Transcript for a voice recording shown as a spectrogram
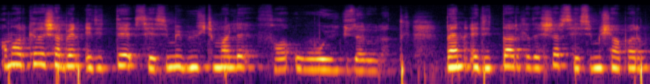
Ama arkadaşlar ben editte sesimi büyük ihtimalle fa- Oy güzel gol. Ben editte arkadaşlar sesimi şey yaparım.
